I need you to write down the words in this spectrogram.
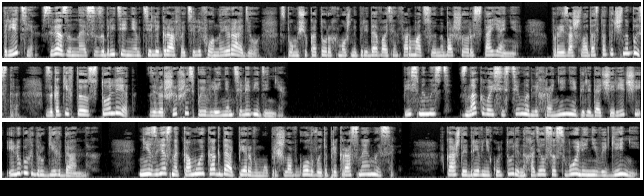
Третье, связанное с изобретением телеграфа, телефона и радио, с помощью которых можно передавать информацию на большое расстояние, произошла достаточно быстро, за каких-то сто лет, завершившись появлением телевидения. Письменность – знаковая система для хранения передачи речи и любых других данных. Неизвестно, кому и когда первому пришла в голову эта прекрасная мысль каждой древней культуре находился свой ленивый гений,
